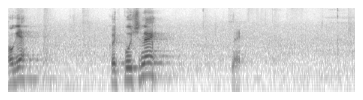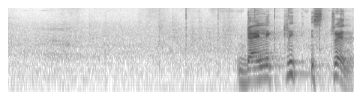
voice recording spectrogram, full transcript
हो गया? कुछ पूछना है? नहीं। डायलैक्ट्रिक स्ट्रेंथ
